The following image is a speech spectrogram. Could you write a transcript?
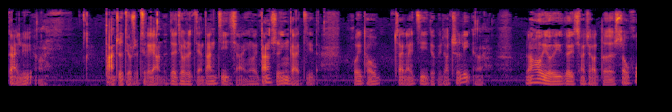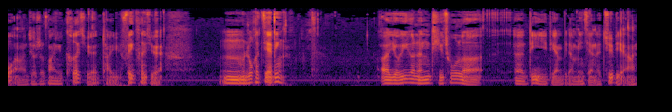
概率啊。大致就是这个样子，这就是简单记一下，因为当时应该记的，回头再来记就比较吃力啊。然后有一个小小的收获啊，就是关于科学它与非科学，嗯，如何界定？呃，有一个人提出了呃第一点比较明显的区别啊，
